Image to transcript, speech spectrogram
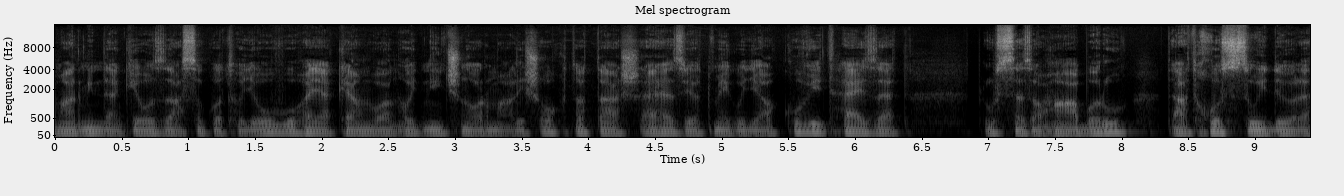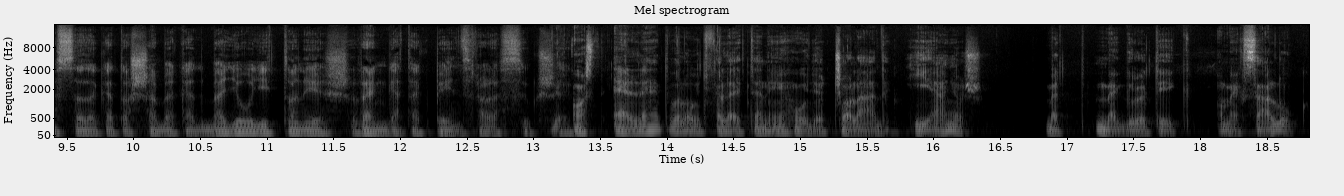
már mindenki hozzászokott, hogy óvóhelyeken van, hogy nincs normális oktatás, ehhez jött még ugye a Covid helyzet, plusz ez a háború, tehát hosszú idő lesz ezeket a sebeket begyógyítani, és rengeteg pénzre lesz szükség. Azt el lehet valahogy felejteni, hogy a család hiányos? Mert megölték a megszállók?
